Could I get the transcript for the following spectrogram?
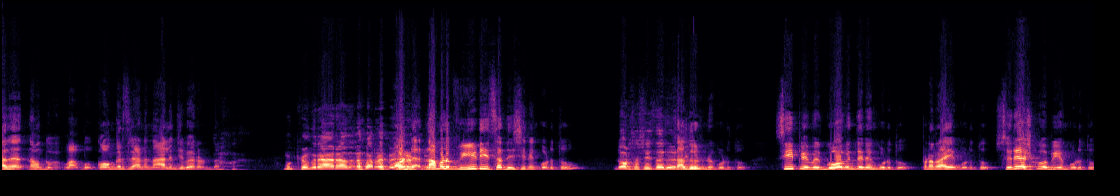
അത് നമുക്ക് കോൺഗ്രസിലാണ് നാലഞ്ച് പേരുണ്ട്. മുഖ്യമന്ത്രി ആരാധന നമ്മൾ വി ഡി സതീശിനും കൊടുത്തു. ഡോക്ടർ ശശി തരൂർ തരൂരിനും കൊടുത്തു. സി പി എമ്മിൽ ഗോവിന്ദനും കൊടുത്തു. പിണറായിയും കൊടുത്തു. സുരേഷ് ഗോപിയും കൊടുത്തു.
